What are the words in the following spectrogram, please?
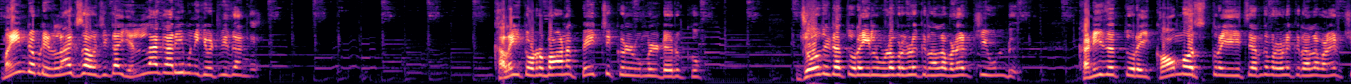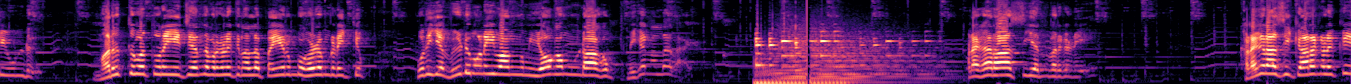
மைண்ட் அப்படி ரிலாக்ஸாக வச்சுக்கிட்டா எல்லா காரியமும் இன்னைக்கு வெற்றி தாங்க. கலை தொடர்பான பேச்சுக்கள் உங்கள்கிட்ட இருக்கும். ஜோதிடத்துறையில் உள்ளவர்களுக்கு நல்ல வளர்ச்சி உண்டு. கணிதத்துறை காமர்ஸ் துறையைச் சேர்ந்தவர்களுக்கு நல்ல வளர்ச்சி உண்டு. மருத்துவத்துறையைச் சேர்ந்தவர்களுக்கு நல்ல பெயரும் புகழும் கிடைக்கும். புதிய வீடுமனை வாங்கும் யோகம் உண்டாகும். மிக நல்லதாக கடகராசி என்பர்களே. கடகராசிக்காரங்களுக்கு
